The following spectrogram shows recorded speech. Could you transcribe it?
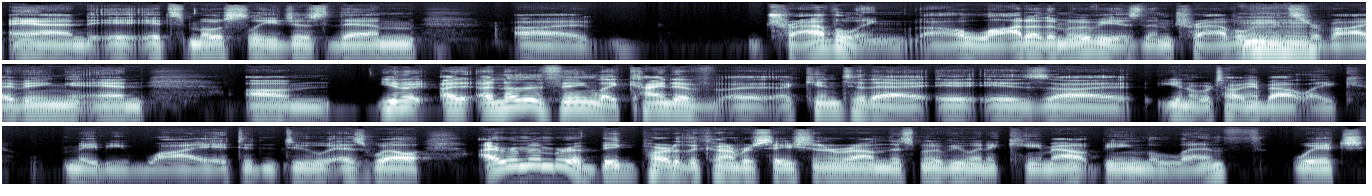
and it, it's mostly just them uh, traveling. A lot of the movie is them traveling and Mhm. surviving, and um, you know, a, another thing like kind of uh, akin to that is uh, you know we're talking about like maybe why it didn't do as well. I remember a big part of the conversation around this movie when it came out being the length, which.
